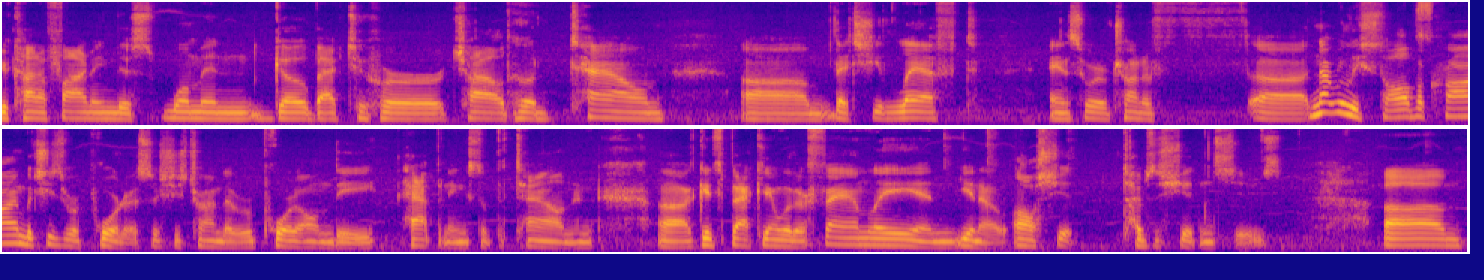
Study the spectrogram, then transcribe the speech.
you're kind of finding this woman go back to her childhood town um, that she left, and sort of trying to uh, not really solve a crime, but she's a reporter, so she's trying to report on the happenings of the town, and uh, gets back in with her family, and you know all shit types of shit ensues. Um,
